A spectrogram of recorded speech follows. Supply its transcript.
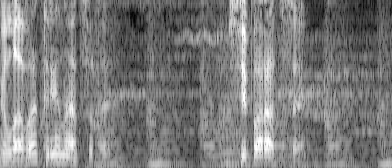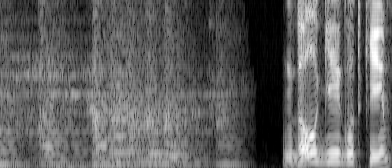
Глава 13. Сепарация. Долгие гудки.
